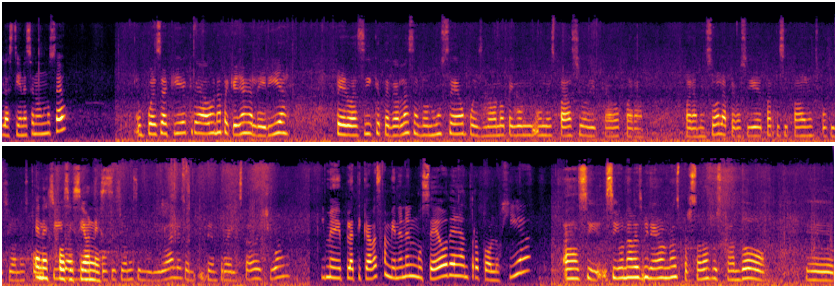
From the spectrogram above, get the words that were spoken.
las tienes en un museo. Pues aquí he creado una pequeña galería, pero así que tenerlas en un museo, pues no, no tengo un, espacio dedicado para, para mí sola, pero sí he participado en exposiciones. En exposiciones. En exposiciones individuales dentro del estado de Chihuahua. Y me platicabas también en el Museo de Antropología. Ah, sí, sí, una vez vinieron unas personas buscando eh,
